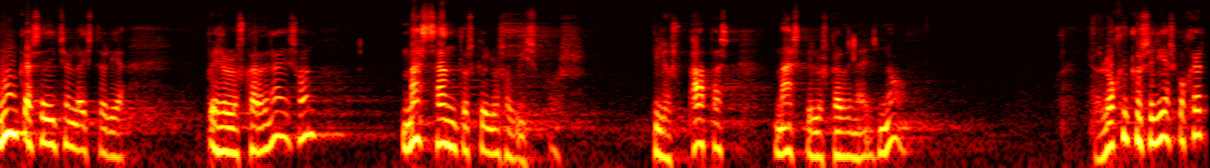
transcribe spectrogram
Nunca se ha dicho en la historia, pero los cardenales son más santos que los obispos y los papas más que los cardenales. No. Lo lógico sería escoger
